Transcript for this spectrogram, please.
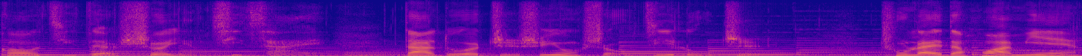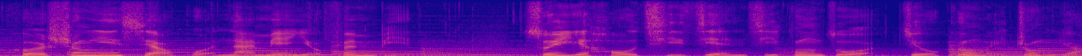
高级的摄影器材，大多只是用手机录制，出来的画面和声音效果难免有分别，所以后期剪辑工作就更为重要。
